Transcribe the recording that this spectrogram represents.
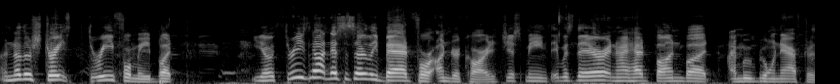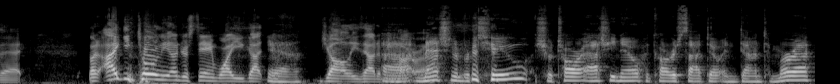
Another straight three for me, but you know, three's not necessarily bad for undercard. It just means it was there and I had fun, but I moved on after that. But I can totally understand why you got Yeah. the jollies out of Uh, match number two Shotaro Ashino, Hikaru Sato, and Dan Tamura.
